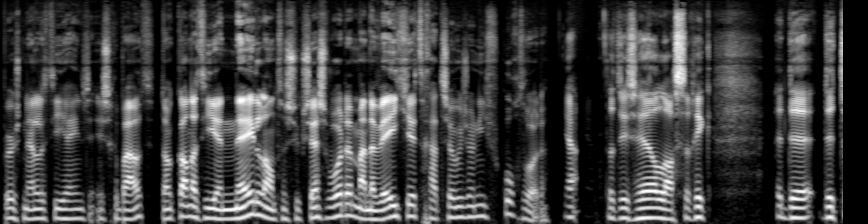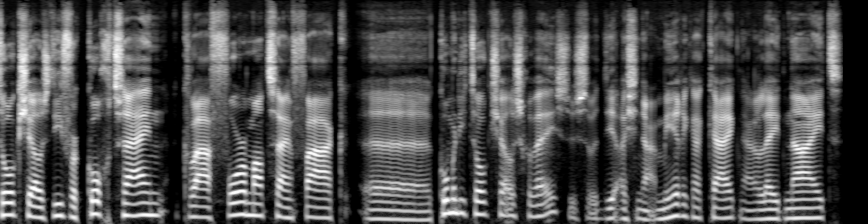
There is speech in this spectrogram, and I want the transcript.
personality heen is gebouwd. Dan kan het hier in Nederland een succes worden, maar dan weet je, het gaat sowieso niet verkocht worden. Ja, dat is heel lastig. Ik, de, de talkshows die verkocht zijn qua format zijn vaak eh, comedy talkshows geweest. Dus die, als je naar Amerika kijkt, naar Late Night.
